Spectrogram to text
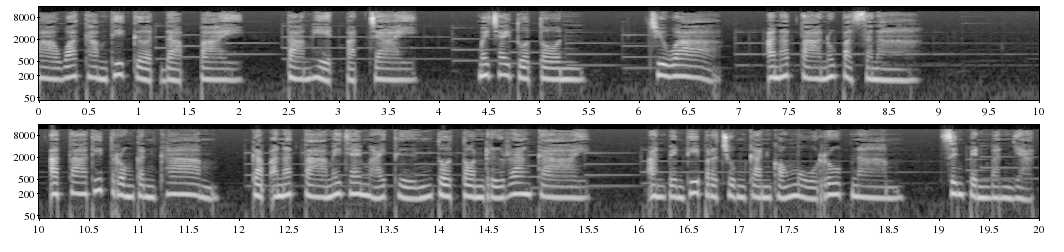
ภาวะธรรมที่เกิดดับไป ตามเหตุปัจจัย ไม่ใช่ตัวตน ชื่อว่า อนัตตานุปัสสนา อัตตาที่ตรงกันข้าม กับอนัตตาไม่ใช่หมายถึงตัวตนหรือร่างกาย อันเป็นที่ประชุมกันของหมู่รูปนาม ซึ่งเป็นบัญญัติ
